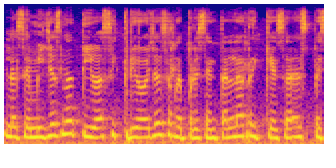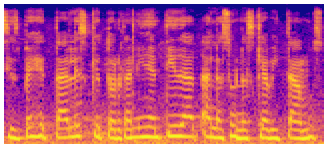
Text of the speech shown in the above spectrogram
Las semillas nativas y criollas representan la riqueza de especies vegetales que otorgan identidad a las zonas que habitamos.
